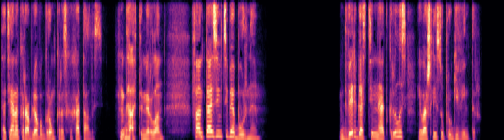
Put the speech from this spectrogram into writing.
Татьяна Кораблёва громко расхохоталась. Да, Тамерлан, фантазия у тебя бурная. Дверь гостиной открылась, и вошли супруги Винтер.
